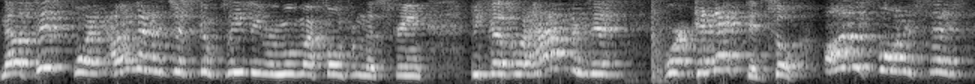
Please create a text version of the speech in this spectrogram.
Now at this point, I'm going to just completely remove my phone from the screen because what happens is we're connected. So on the phone, it says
